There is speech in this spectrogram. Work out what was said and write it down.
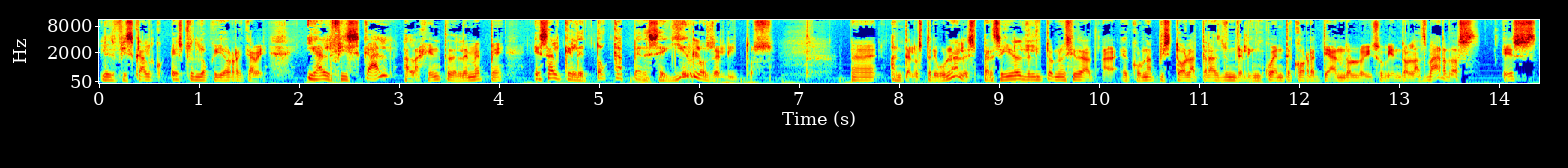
Y el fiscal, esto es lo que yo recabé. Y al fiscal, a la gente del MP, es al que le toca perseguir los delitos. Eh, ante los tribunales. Perseguir el delito no es ir con una pistola atrás de un delincuente correteándolo y subiendo las bardas. Es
